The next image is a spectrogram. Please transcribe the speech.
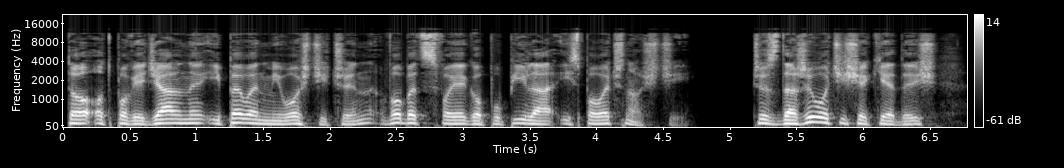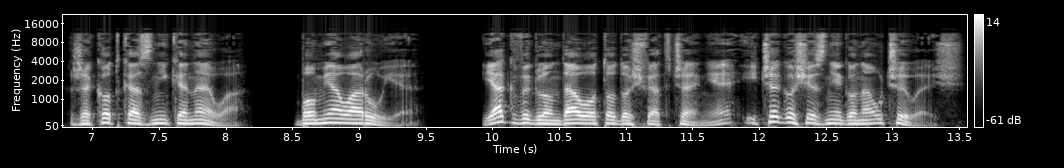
To odpowiedzialny i pełen miłości czyn wobec swojego pupila i społeczności. Czy zdarzyło ci się kiedyś, że kotka zniknęła, bo miała ruje? Jak wyglądało to doświadczenie i czego się z niego nauczyłeś?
